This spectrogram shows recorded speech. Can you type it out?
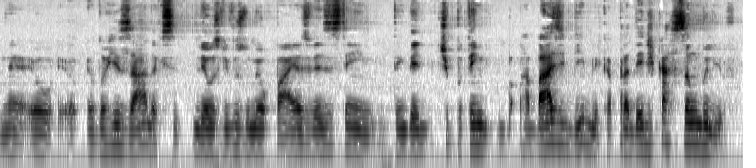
Né? Eu, eu, eu, dou risada que se ler os livros do meu pai, às vezes tem, tem de, tipo, tem a base bíblica para dedicação do livro.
